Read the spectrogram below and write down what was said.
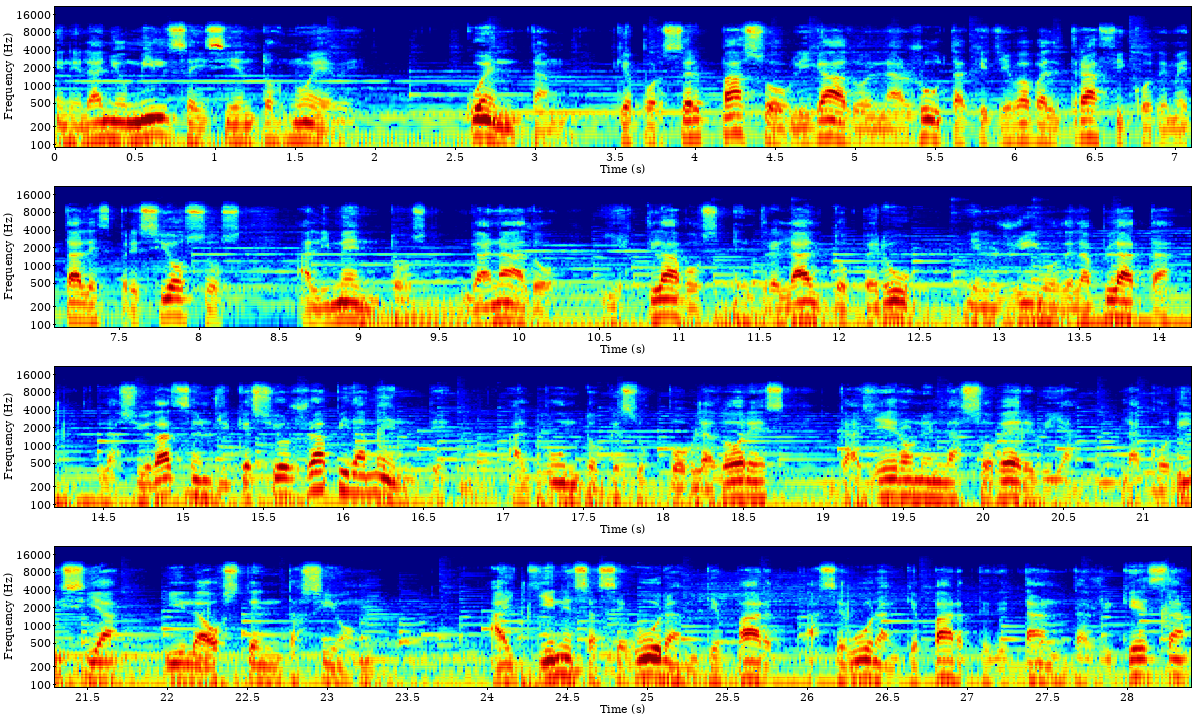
en el año 1609. Cuentan que por ser paso obligado en la ruta que llevaba el tráfico de metales preciosos, alimentos, ganado y esclavos entre el Alto Perú y el Río de la Plata, la ciudad se enriqueció rápidamente al punto que sus pobladores cayeron en la soberbia, la codicia y la ostentación. Hay quienes aseguran que, aseguran que parte de tanta riqueza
